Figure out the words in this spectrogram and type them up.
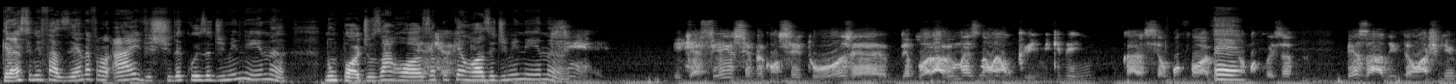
Cresce em fazenda falando, ai, vestido é coisa de menina. Não pode usar rosa porque rosa é de menina. Sim. E que é feio ser preconceituoso, é deplorável, mas não é um crime que nem o cara ser homofóbico. É. É uma coisa pesada. Então acho que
